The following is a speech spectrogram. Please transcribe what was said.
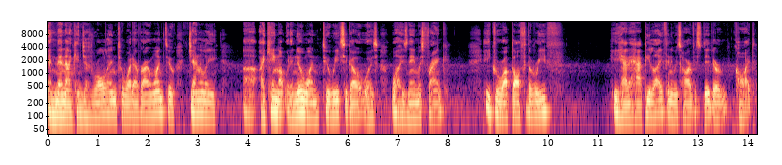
And then I can just roll into whatever I want to. Generally, uh, I came up with a new one two weeks ago. It was, well, his name was Frank. He grew up off the reef. He had a happy life and he was harvested or caught.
